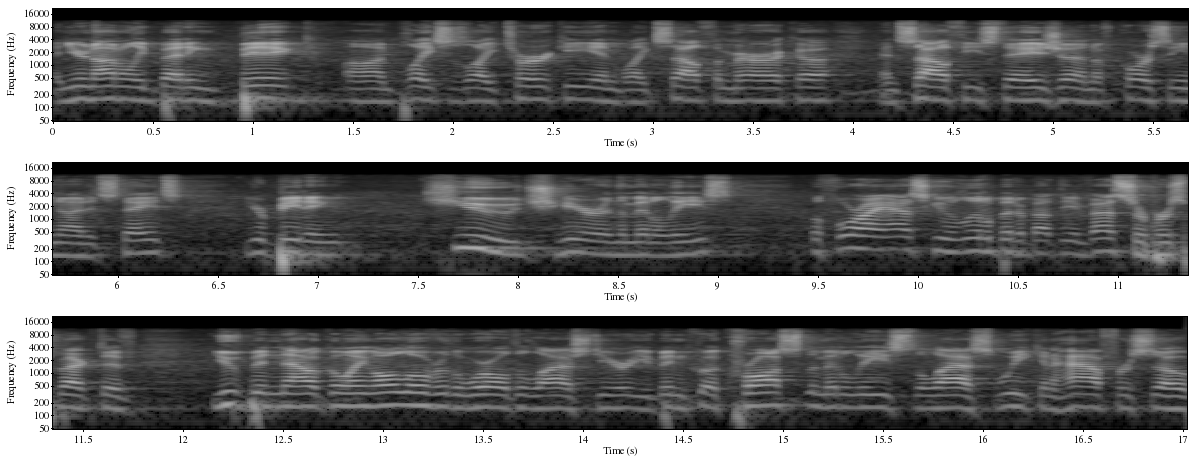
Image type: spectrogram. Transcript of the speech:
And you're not only betting big on places like Turkey and like South America and Southeast Asia and, of course, the United States, you're beating huge here in the Middle East. Before I ask you a little bit about the investor perspective, you've been now going all over the world the last year. You've been across the Middle East the last week and a half or so.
